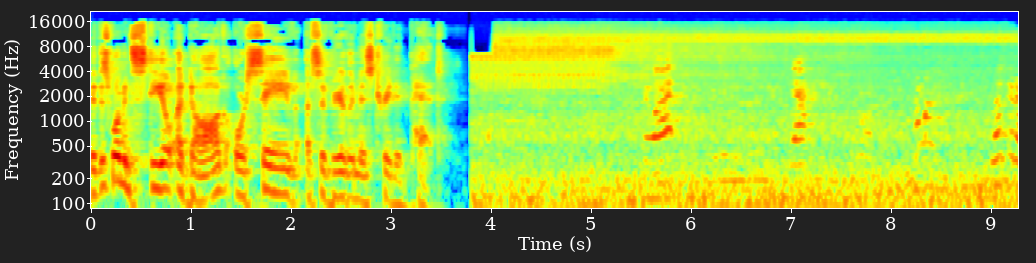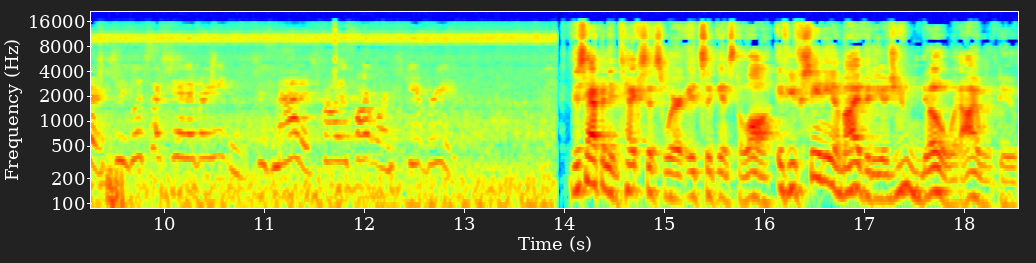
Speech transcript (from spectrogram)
Did this woman steal a dog or save a severely mistreated pet? Do what? Yeah. Come on. Look at her. She looks like she had never eaten. She's mad. It's probably has heartworm. She can't breathe. This happened in Texas where it's against the law. If you've seen any of my videos, you know what I would do.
